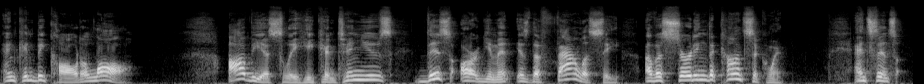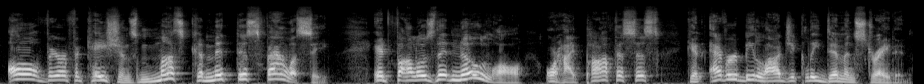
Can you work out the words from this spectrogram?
and can be called a law. Obviously, he continues, this argument is the fallacy of asserting the consequent. And since all verifications must commit this fallacy, it follows that no law or hypothesis can ever be logically demonstrated.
